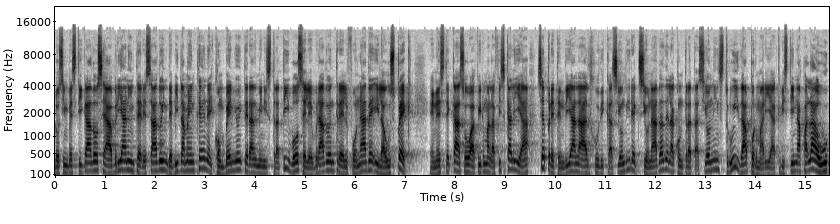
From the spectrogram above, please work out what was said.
los investigados se habrían interesado indebidamente en el convenio interadministrativo celebrado entre el FONADE y la USPEC. En este caso, afirma la Fiscalía, se pretendía la adjudicación direccionada de la contratación instruida por María Cristina Palau,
